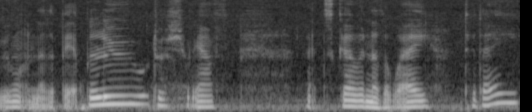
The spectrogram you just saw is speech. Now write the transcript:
Do we want another bit of blue? Should we have? Let's go another way today.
